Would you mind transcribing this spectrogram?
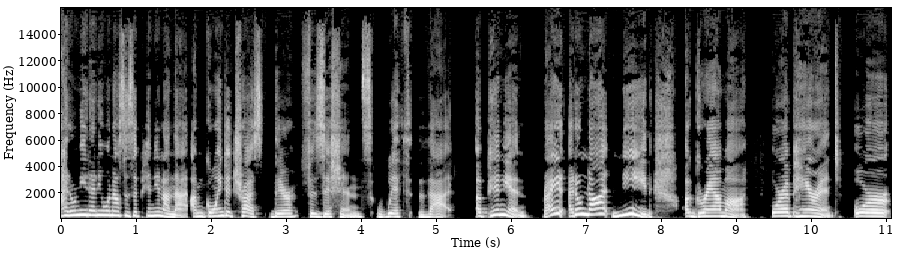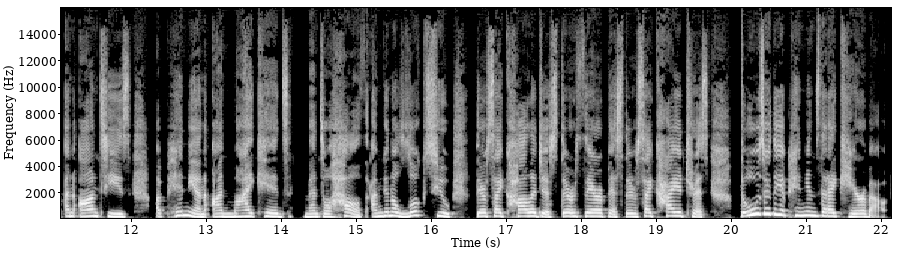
I don't need anyone else's opinion on that. I'm going to trust their physicians with that opinion, right? I do not need a grandma or a parent or an auntie's opinion on my kid's mental health. I'm going to look to their psychologist, their therapist, their psychiatrist. Those are the opinions that I care about.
